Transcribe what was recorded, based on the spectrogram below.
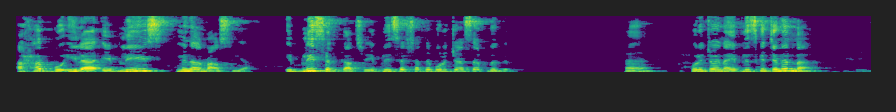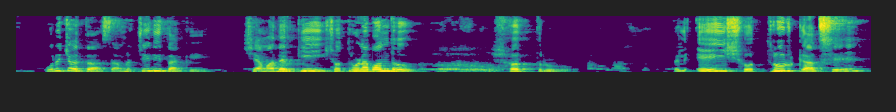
আহাব্বু ইলা ইবলিস মিনাল মাসিয়া। ইবলিসের কাছে ইবলিসের সাথে পরিচয় আছে আপনাদের? হ্যাঁ? পরিচয় না ইবলিসকে চেনেন না? পরিচয় তো আছে আমরা চিনি তাকে। সে আমাদের কি? শত্রু না বন্ধু? শত্রু। তাহলে এই শত্রুর কাছে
